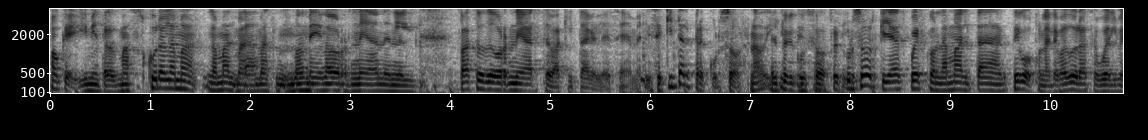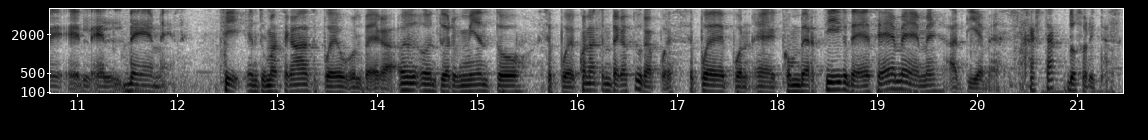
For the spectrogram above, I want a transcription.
Ok, y mientras más oscura la, ma- la malta, Más, más, más menos- hornean en el paso de hornear se va a quitar el SM. Y se quita el precursor, ¿no? Dijiste. precursor, El precursor que ya después con la malta, digo, con la levadura se vuelve el, el DMS. Sí, en tu macerada se puede volver a, o en tu hervimiento se puede, con la temperatura pues, se puede eh, convertir de SMM a DMS. Hashtag dos horitas.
